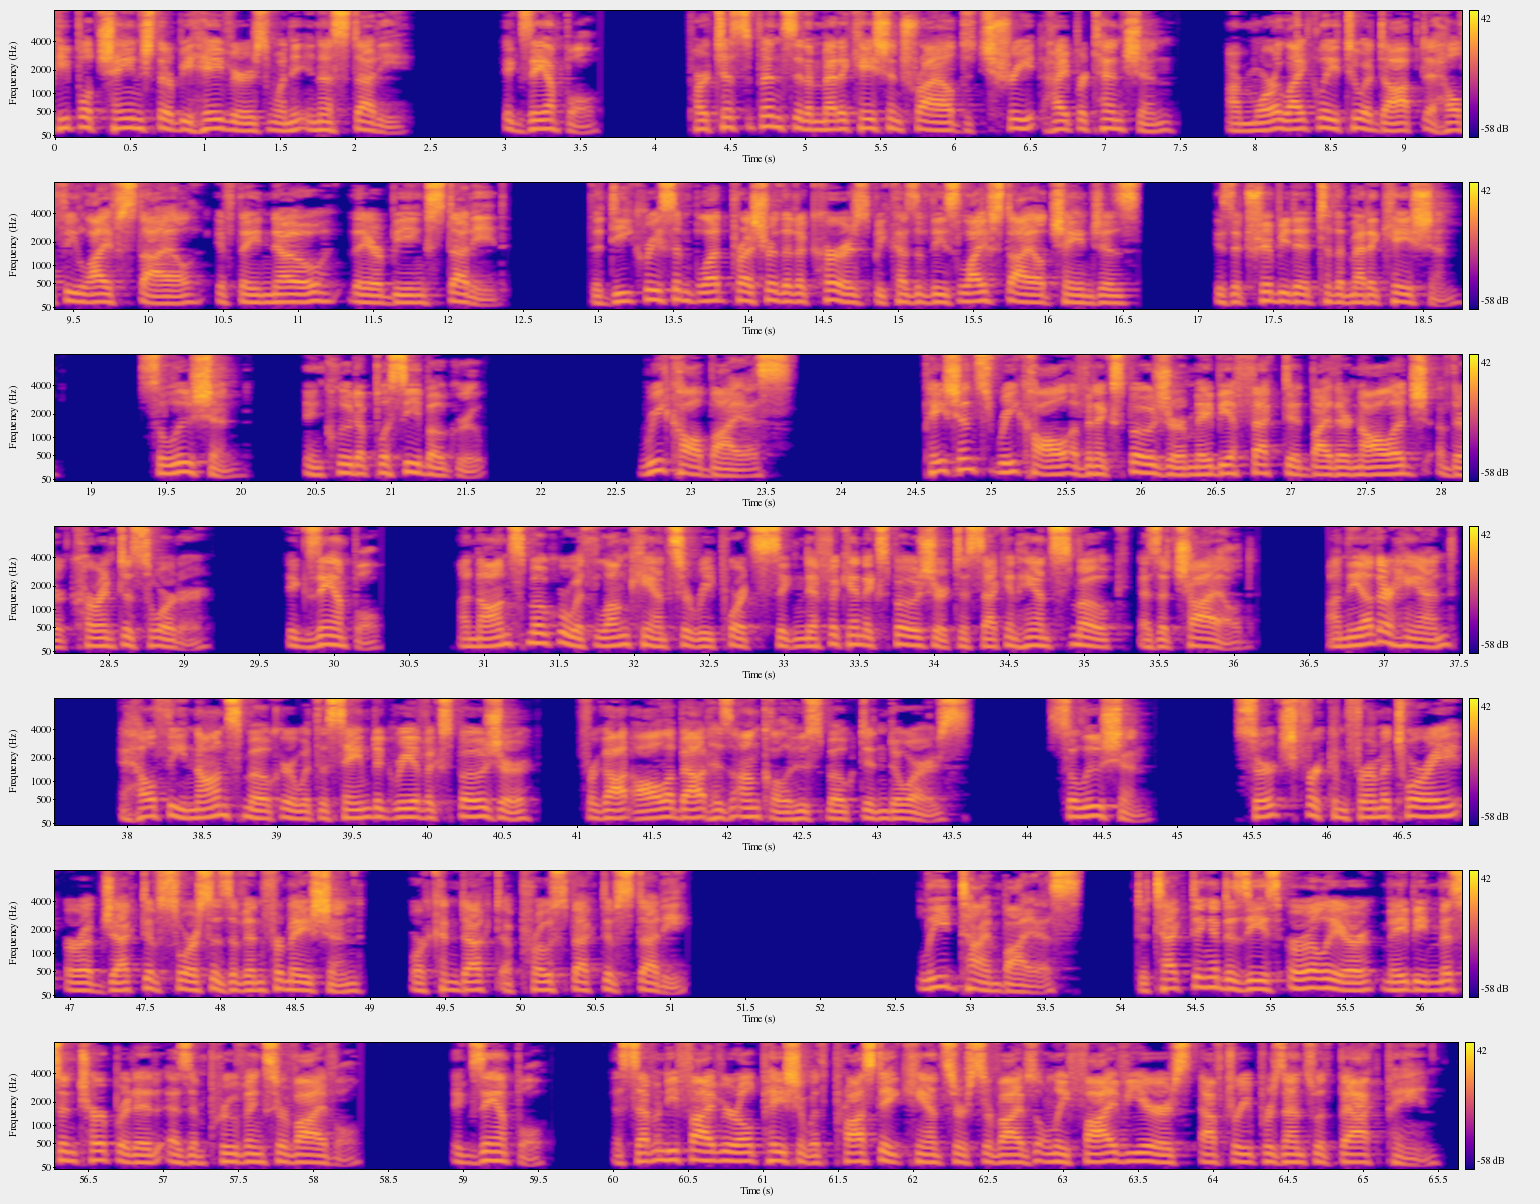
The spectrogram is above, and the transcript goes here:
People change their behaviors when in a study. Example Participants in a medication trial to treat hypertension are more likely to adopt a healthy lifestyle if they know they are being studied. The decrease in blood pressure that occurs because of these lifestyle changes is attributed to the medication. Solution Include a placebo group. Recall bias. Patients' recall of an exposure may be affected by their knowledge of their current disorder. Example A non smoker with lung cancer reports significant exposure to secondhand smoke as a child. On the other hand, a healthy non smoker with the same degree of exposure forgot all about his uncle who smoked indoors. Solution Search for confirmatory or objective sources of information or conduct a prospective study. Lead time bias. Detecting a disease earlier may be misinterpreted as improving survival. Example a 75 year old patient with prostate cancer survives only five years after he presents with back pain.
